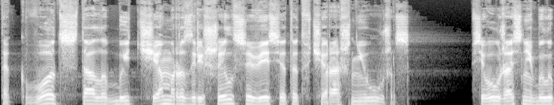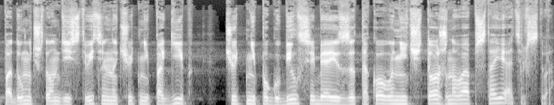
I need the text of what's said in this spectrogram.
Так вот, стало быть, чем разрешился весь этот вчерашний ужас. Всего ужаснее было подумать, что он действительно чуть не погиб — чуть не погубил себя из-за такого ничтожного обстоятельства.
